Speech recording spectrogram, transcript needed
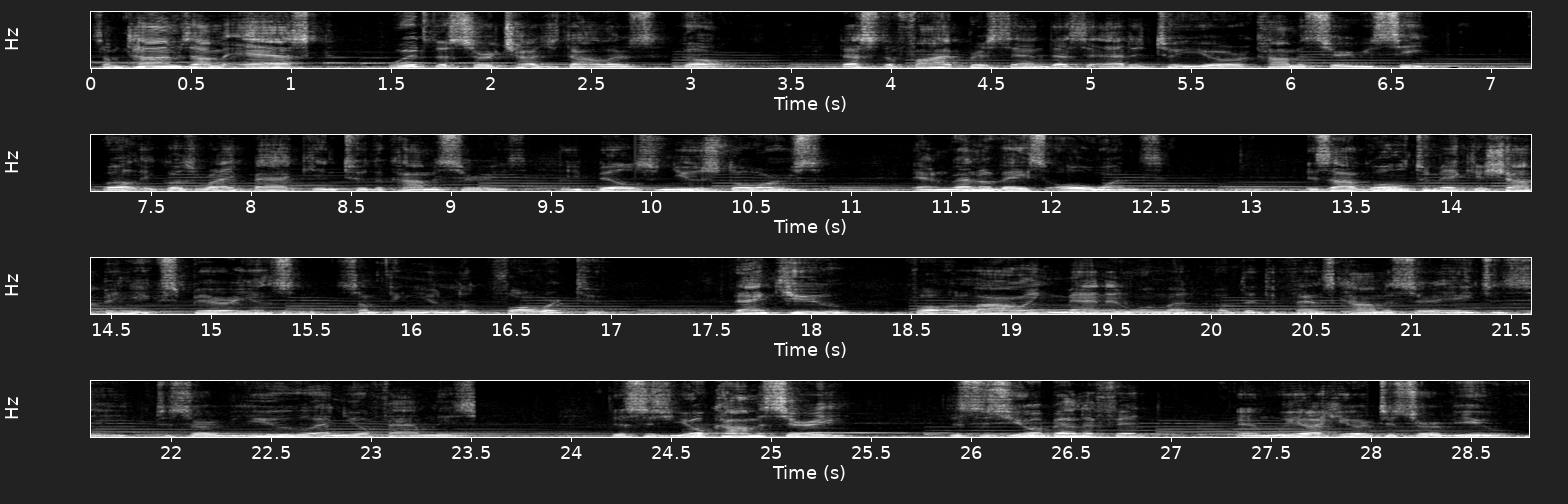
Sometimes I'm asked, where do the surcharge dollars go? That's the 5% that's added to your commissary receipt. Well, it goes right back into the commissaries. It builds new stores and renovates old ones. It's our goal to make your shopping experience something you look forward to. Thank you for allowing men and women of the Defense Commissary Agency to serve you and your families. This is your commissary, this is your benefit, and we are here to serve you.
